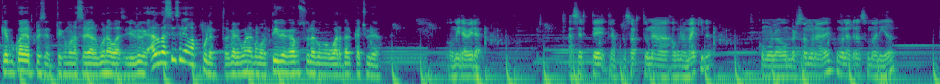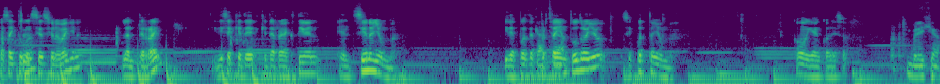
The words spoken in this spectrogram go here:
¿Qué, ¿Cuál es el presente? Como no sé, alguna cosa así. Yo creo que algo así sería más pulento que alguna como típica cápsula como guardar cachureo. O mira, mira, hacerte, traspasarte una, a una máquina, como lo conversamos una vez, como la transhumanidad. Pasáis tu Sí. conciencia a una máquina, la enterráis y dices que te, que te reactiven en 100 años más. Y después despertáis en tu otro yo 50 años más. ¿Cómo quedan con eso? Brigio.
